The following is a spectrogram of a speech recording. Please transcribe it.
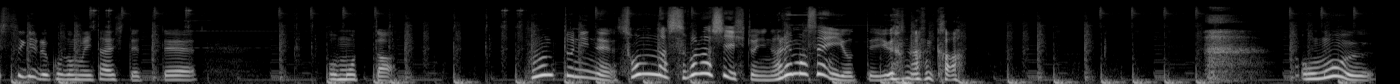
しすぎる子供に対してって思った。本当にねそんな素晴らしい人になれませんよっていうなんか。思う。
